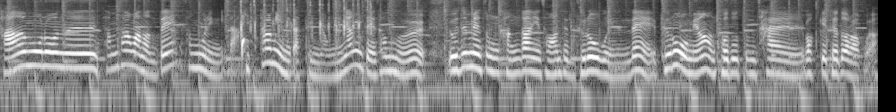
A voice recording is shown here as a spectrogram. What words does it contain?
다음으로는 3, 4만 원대 선물입니다. 비타민 같은 영양제 선물. 요즘에 좀 간간히 저한테 들어오고 있는데 들어오면 저도 좀 잘 먹게 되더라고요.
